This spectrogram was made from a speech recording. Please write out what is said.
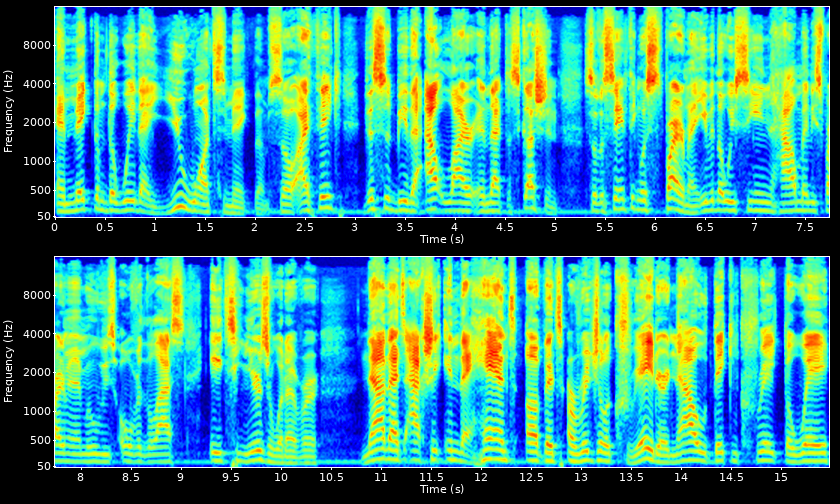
and make them the way that you want to make them. So I think this would be the outlier in that discussion. So the same thing with Spider-Man, even though we've seen how many Spider-Man movies over the last 18 years or whatever, now that's actually in the hands of its original creator. Now they can create the way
